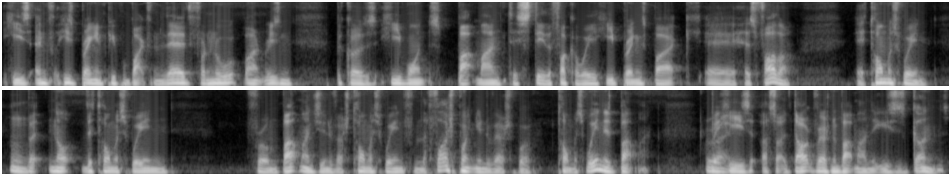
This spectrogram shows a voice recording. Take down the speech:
he's inf- he's bringing people back from the dead for no apparent reason because he wants Batman to stay the fuck away. He brings back uh, his father, uh, Thomas Wayne, Hmm. but not the Thomas Wayne from Batman's universe. Thomas Wayne from the Flashpoint universe, where Thomas Wayne is Batman, but right. he's a sort of dark version of Batman that uses guns.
